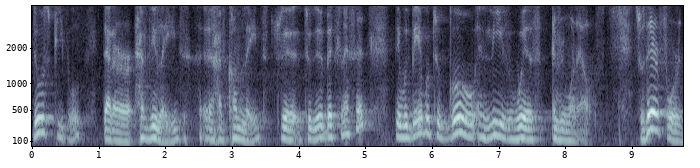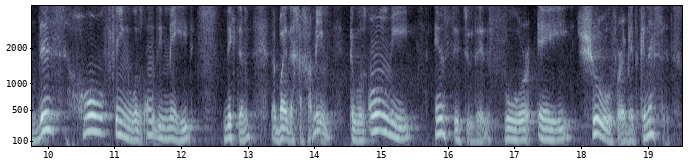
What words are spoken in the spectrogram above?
those people that are have delayed, uh, have come late to, to the Bet Knesset, they would be able to go and leave with everyone else. So therefore, this whole thing was only made dictum by the Chachamim. It was only instituted for a shul, for a Bet Knesset,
